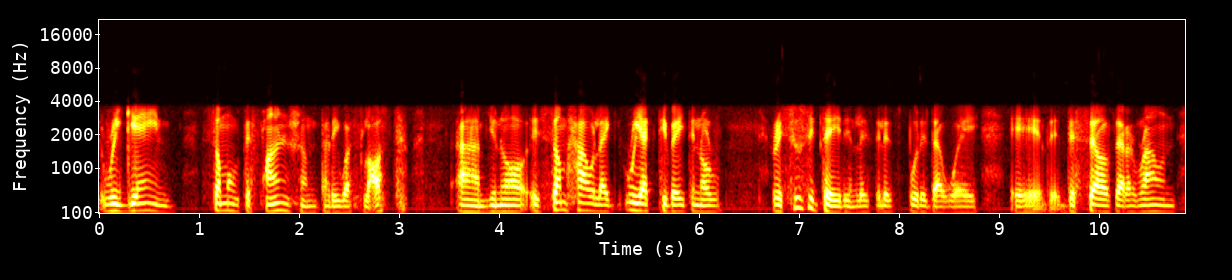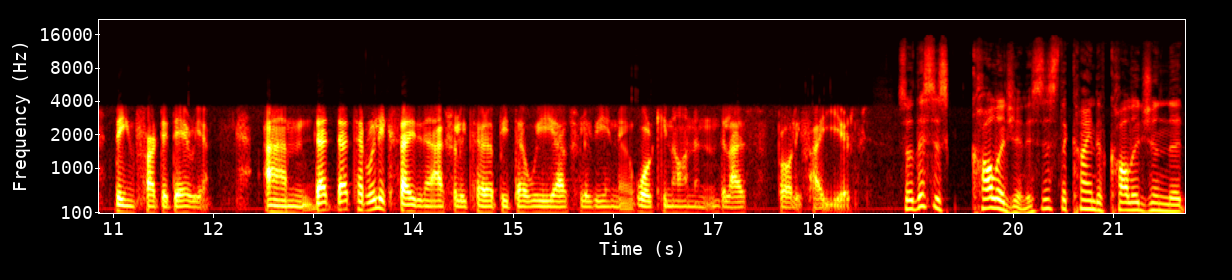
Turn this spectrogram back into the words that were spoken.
regain some of the function that it was lost. Um, you know, it's somehow like reactivating or resuscitating, let's, let's put it that way, uh, the, the, cells that are around the infarcted area. Um, that that's a really exciting actually therapy that we actually been working on in the last probably five years. So this is collagen. Is this the kind of collagen that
